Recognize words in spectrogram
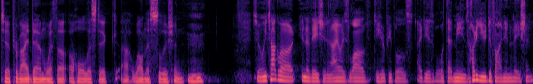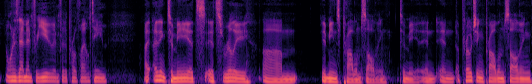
to provide them with a, a holistic uh, wellness solution. Mm-hmm. So when we talk about innovation, and I always love to hear people's ideas about what that means. How do you define innovation, and what has that meant for you and for the profile team? I, I think to me, it's it's really um, it means problem solving to me, and and approaching problem solving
